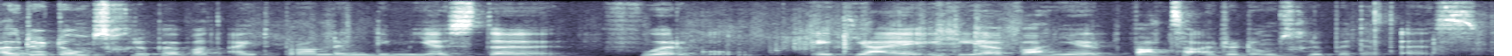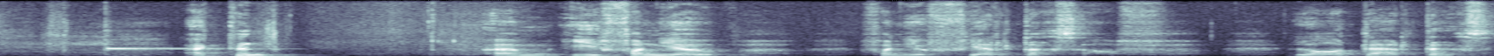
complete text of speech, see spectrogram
ouderdomsgroepe wat uitbranding die meeste voorkom. Het jy 'n idee wanneer watse ouderdomsgroepe dit is? Ek dink ehm um, hier van jou van jou 40s af. Laat 30s.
